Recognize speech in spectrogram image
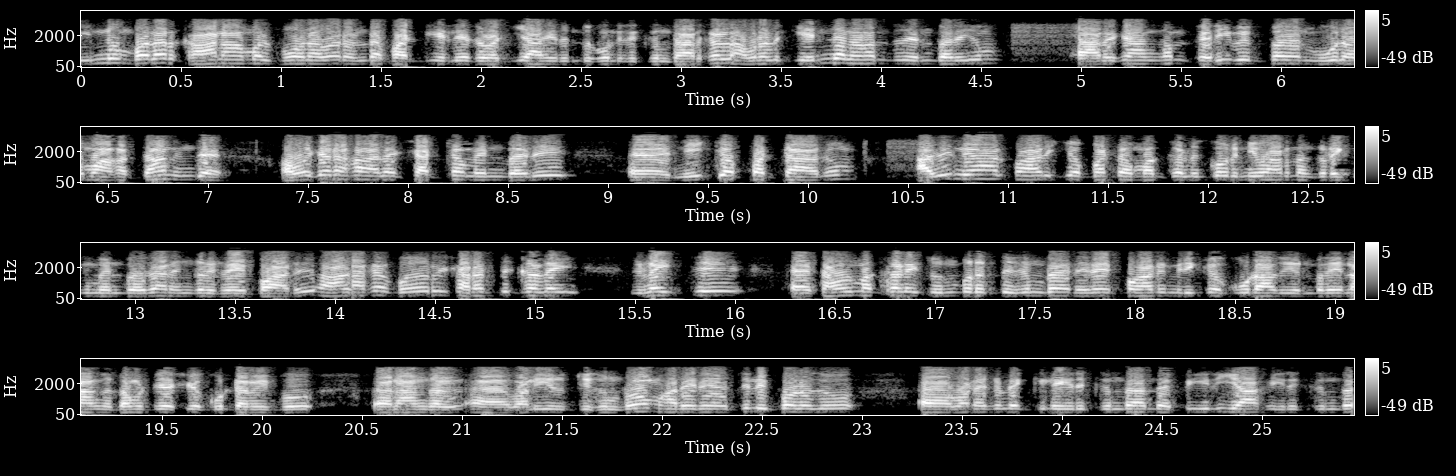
இன்னும் பலர் காணாமல் போனவர் என்ற பட்டியலில் தொடர்ச்சியாக இருந்து கொண்டிருக்கின்றார்கள். அவர்களுக்கு என்ன நடந்தது என்பதையும் அரசாங்கம் தெரிவிப்பதன் மூலமாகத்தான் இந்த அவசரகால சட்டம் என்பது நீக்கப்பட்டாலும் அதனால் பாதிக்கப்பட்ட மக்களுக்கு ஒரு நிவாரணம் கிடைக்கும் என்பதுதான் எங்கள் நிலைப்பாடு. ஆக வேறு சரத்துக்களை இணைத்து தமிழ் மக்களை துன்புறுத்துகின்ற நிலைப்பாடும் இருக்கக்கூடாது என்பதை நாங்கள் தமிழ் தேசிய கூட்டமைப்பு நாங்கள் அஹ், வலியுறுத்துகின்றோம். அதே நேரத்தில் இப்பொழுது வடகிழக்கில் இருக்கின்ற அந்த பீதியாக இருக்கின்ற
